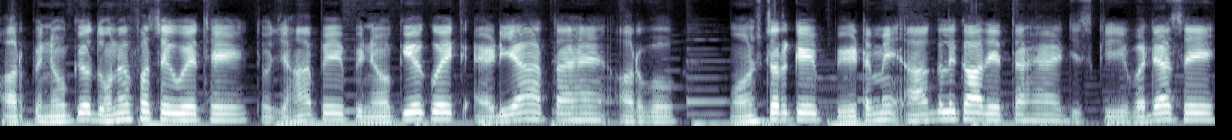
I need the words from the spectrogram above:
और पिनोकियो दोनों फंसे हुए थे। तो जहाँ पे पिनोकियो को एक आइडिया आता है और वो मॉन्स्टर के पेट में आग लगा देता है, जिसकी वजह से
